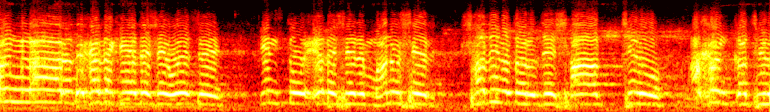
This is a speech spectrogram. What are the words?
বাংলার দেখা দেখি এদেশে হয়েছে, কিন্তু এদেশের মানুষের স্বাধীনতার যে স্বাদ ছিল, আকাঙ্ক্ষা ছিল,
